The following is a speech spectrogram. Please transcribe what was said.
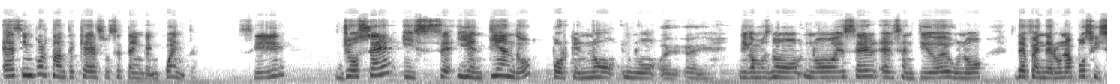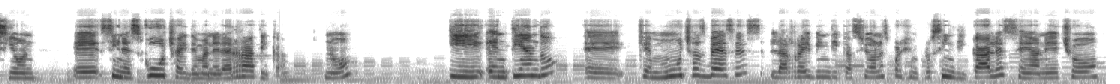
es importante que eso se tenga en cuenta, ¿sí? Yo sé y, sé, y entiendo, porque no, no eh, eh, digamos, no, no es el, sentido de uno defender una posición eh, sin escucha y de manera errática, ¿no? Y entiendo que muchas veces las reivindicaciones, por ejemplo, sindicales, se han hecho,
